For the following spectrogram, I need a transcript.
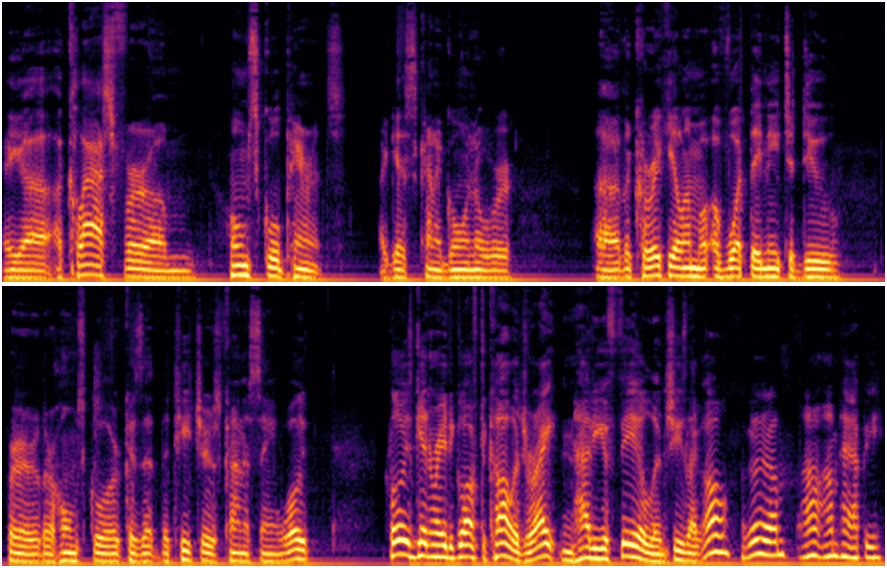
a uh, a class for um, homeschool parents. I guess kind of going over uh, the curriculum of what they need to do for their homeschooler because the, the teacher is kind of saying, "Well, Chloe's getting ready to go off to college, right? And how do you feel?" And she's like, "Oh, good. I'm I'm happy."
